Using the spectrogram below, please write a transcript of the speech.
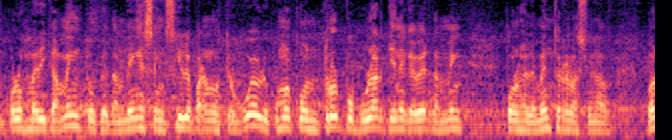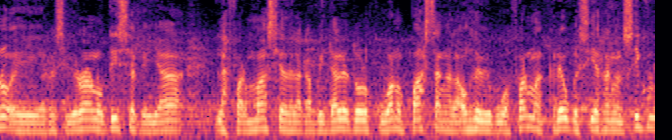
con, los medicamentos, que también es sensible para nuestro pueblo, y cómo el control popular tiene que ver también con los elementos relacionados. Bueno, eh, recibieron la noticia que ya las farmacias de la capital de todos los cubanos pasan a la OSDE de Cuba Farma, creo que cierran el ciclo,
